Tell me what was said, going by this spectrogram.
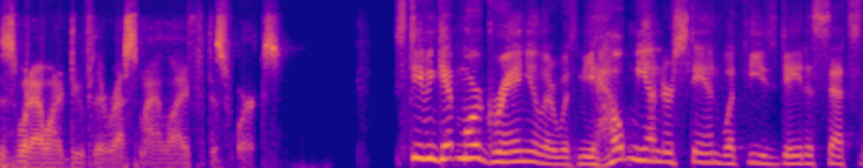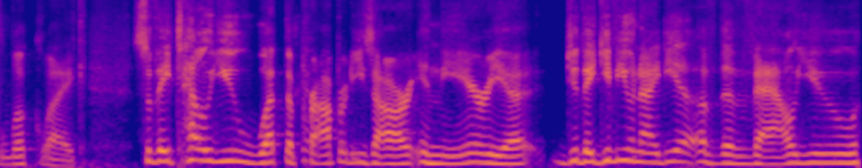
this is what I want to do for the rest of my life. If this works. Stephen, get more granular with me. Help me understand what these data sets look like. So they tell you what the properties are in the area. Do they give you an idea of the value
